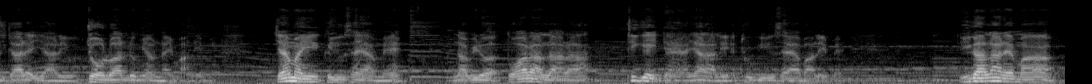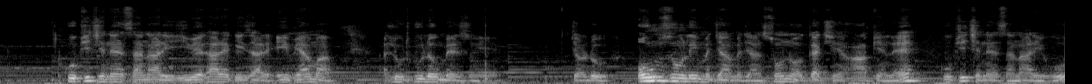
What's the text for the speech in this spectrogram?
စီထားတဲ့အရာတွေကိုကြော်လွှားလွတ်မြောက်နိုင်ပါလိမ့်မယ်။ကျမ်းမာရေးဂရုစိုက်ရမယ်။နောက်ပြီးတော့သွားတာလာတာထိကိတ်ဒဏ်ရာရတာလေးအထူးဂရုစိုက်ရပါလိမ့်မယ်။ဒီကာလထဲမှာကိုဖြစ်ချင်တဲ့ဆန္ဒတွေရည်ရွယ်ထားတဲ့ကိစ္စတွေအိမ်ဖျားမှာအလှူတစ်ခုလုပ်မယ်ဆိုရင် ကျွန်တော်တို့အုံစွန်းလေးမကြမကြစွန်းတော်ကတ်ခြင်းအားဖြင့်လည်းကိုဖြစ်ချင်တဲ့ဆန္ဒတွေကို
